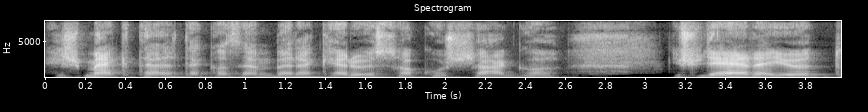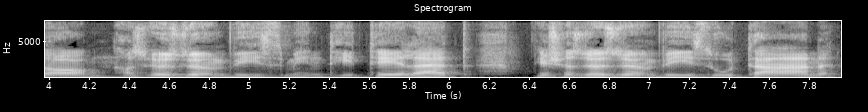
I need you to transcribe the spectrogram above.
és megteltek az emberek erőszakossággal. És ugye erre jött a, az özönvíz, mint ítélet, és az özönvíz után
